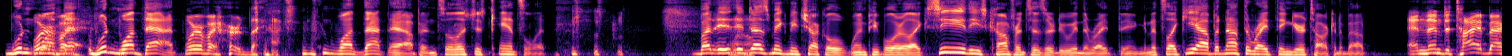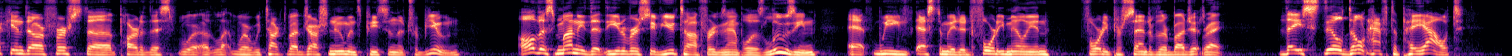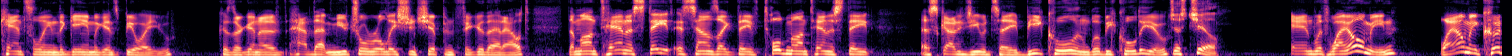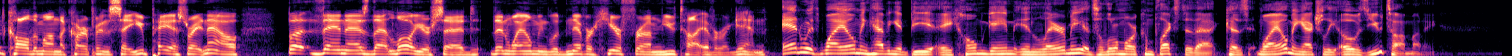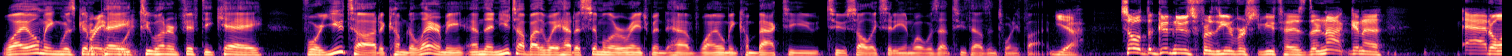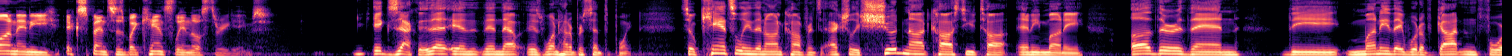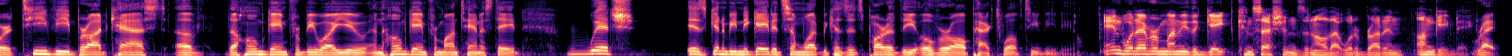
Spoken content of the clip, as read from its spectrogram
Wouldn't Where want have I- that. Wouldn't want that. Where have I heard that? Wouldn't want that to happen. So let's just cancel it. But it, it does make me chuckle when people are like, "See, these conferences are doing the right thing," and it's like, "Yeah, but not the right thing you're talking about." And then to tie it back into our first uh, part of this, where, uh, where we talked about Josh Newman's piece in the Tribune, all this money that the University of Utah, for example, is losing at we estimated 40 million, 40% of their budget, Right. they still don't have to pay out canceling the game against BYU because they're going to have that mutual relationship and figure that out. The Montana State, it sounds like they've told Montana State, as Scotty G would say, be cool and we'll be cool to you. Just chill. And with Wyoming, Wyoming could call them on the carpet and say, "You pay us right now." But then, as that lawyer said, then Wyoming would never hear from Utah ever again. And with Wyoming having it be a home game in Laramie, it's a little more complex to that because Wyoming actually owes Utah money. Wyoming was going to pay point. 250k for Utah to come to Laramie, and then Utah, by the way, had a similar arrangement to have Wyoming come back to you to Salt Lake City in what was that 2025. Yeah. So the good news for the University of Utah is they're not going to add on any expenses by canceling those three games. Exactly. That and then that is 100% the point. So canceling the non-conference actually should not cost Utah any money other than the money they would have gotten for TV broadcast of the home game for BYU and the home game for Montana State, which is going to be negated somewhat because it's part of the overall Pac-12 TV deal. And whatever money the gate concessions and all that would have brought in on game day, Right.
